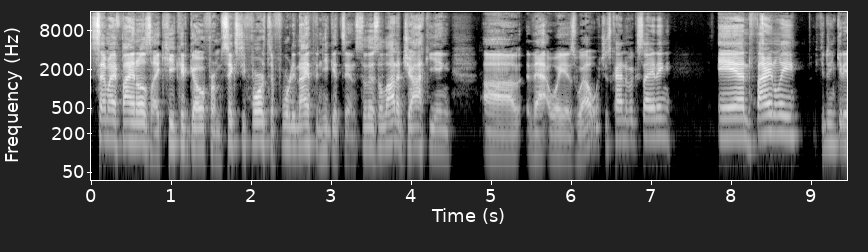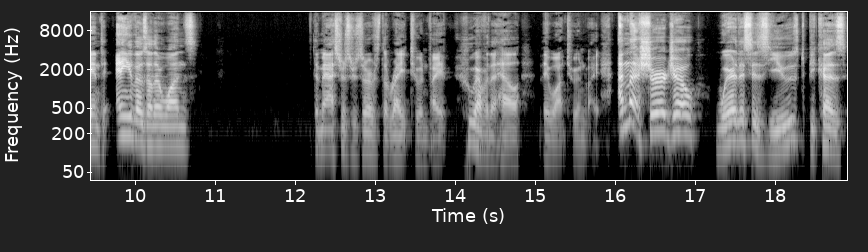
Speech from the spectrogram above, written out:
semifinals, like he could go from 64th to 49th and he gets in. So there's a lot of jockeying uh, that way as well, which is kind of exciting. And finally, if you didn't get into any of those other ones, the Masters reserves the right to invite whoever the hell they want to invite. I'm not sure, Joe, where this is used because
